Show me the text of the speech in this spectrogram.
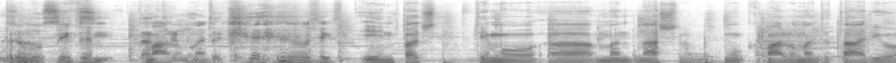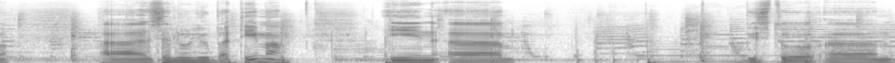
Zelo seksi, malo manj. In pač temu uh, man, našemu kmalu mandatarju uh, zelo ljuba tema. In uh, v bistvu. Um,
